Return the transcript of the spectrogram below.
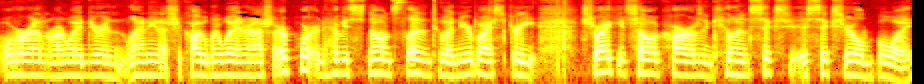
overran the runway during landing at Chicago Midway International Airport, and heavy snow and slid into a nearby street, striking several cars and killing six a six-year-old boy.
